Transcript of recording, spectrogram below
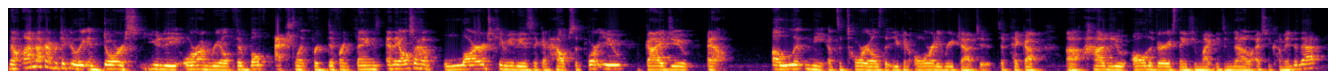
Now, I'm not going to particularly endorse Unity or Unreal. They're both excellent for different things, and they also have large communities that can help support you, guide you, and a litany of tutorials that you can already reach out to to pick up uh, how to do all the various things you might need to know as you come into that.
